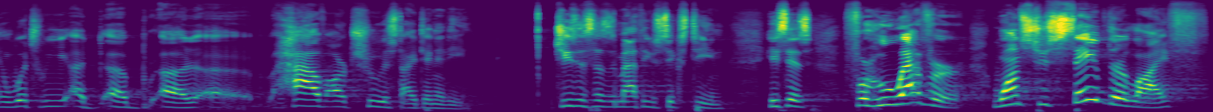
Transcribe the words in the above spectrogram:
in which we uh, uh, uh, have our truest identity. Jesus says in Matthew 16, he says, "For whoever wants to save their life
